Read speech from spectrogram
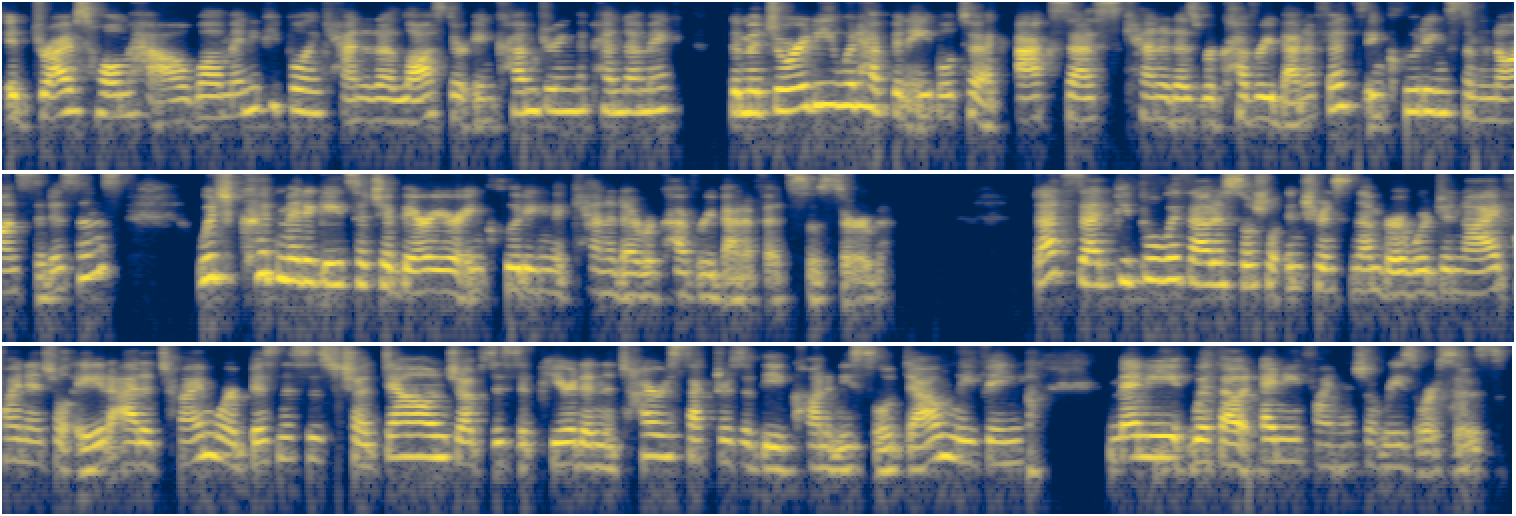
it drives home how, while many people in Canada lost their income during the pandemic, the majority would have been able to access Canada's recovery benefits, including some non citizens, which could mitigate such a barrier, including the Canada Recovery Benefits, so CERB. That said, people without a social insurance number were denied financial aid at a time where businesses shut down, jobs disappeared, and entire sectors of the economy slowed down, leaving many without any financial resources.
